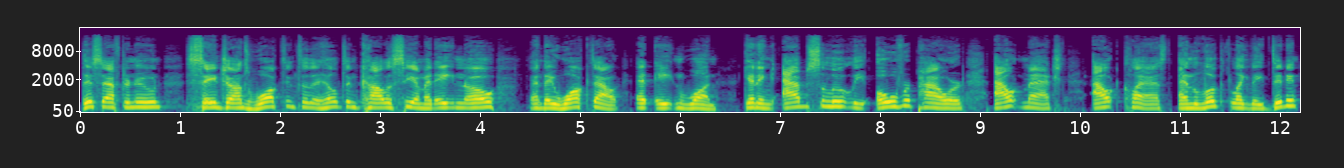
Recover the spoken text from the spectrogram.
This afternoon, St. John's walked into the Hilton Coliseum at 8 0, and they walked out at 8 and 1 getting absolutely overpowered, outmatched, outclassed, and looked like they didn't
